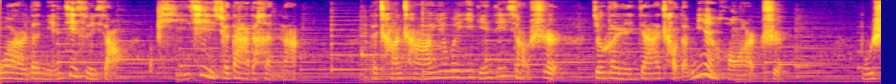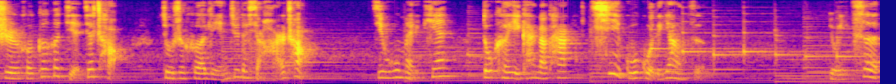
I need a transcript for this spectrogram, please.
沃尔的年纪虽小，脾气却大得很呐。他常常因为一点点小事，就和人家吵得面红耳赤。不是和哥哥姐姐吵，就是和邻居的小孩吵，几乎每天都可以看到他气鼓鼓的样子。有一次，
